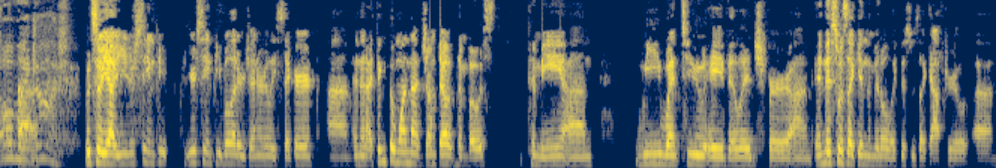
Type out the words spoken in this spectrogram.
Oh my uh, gosh. but so yeah, you're seeing people. You're seeing people that are generally sicker, um, and then I think the one that jumped out the most to me. Um, we went to a village for, um, and this was like in the middle, like this was like after, um,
